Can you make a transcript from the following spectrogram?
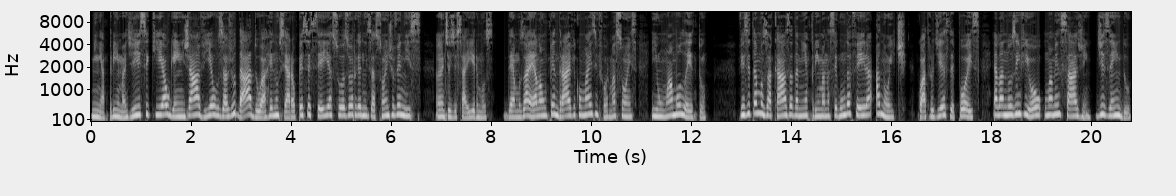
Minha prima disse que alguém já havia os ajudado a renunciar ao PCC e às suas organizações juvenis. Antes de sairmos, demos a ela um pendrive com mais informações e um amuleto. Visitamos a casa da minha prima na segunda-feira à noite. Quatro dias depois, ela nos enviou uma mensagem dizendo:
